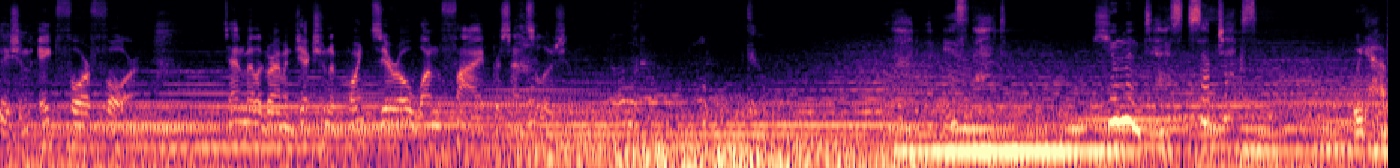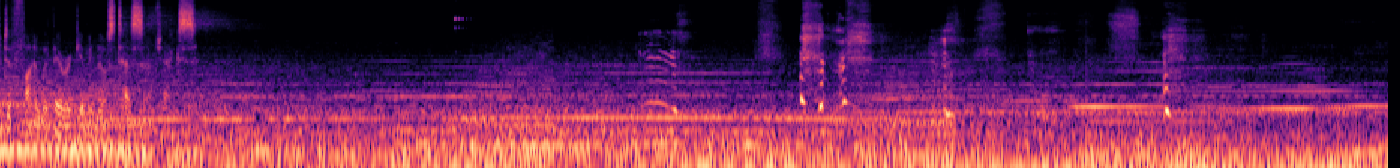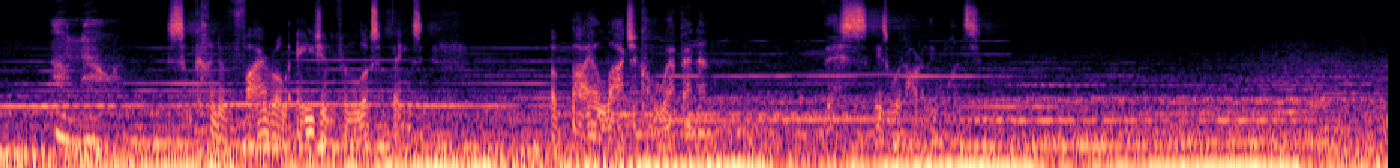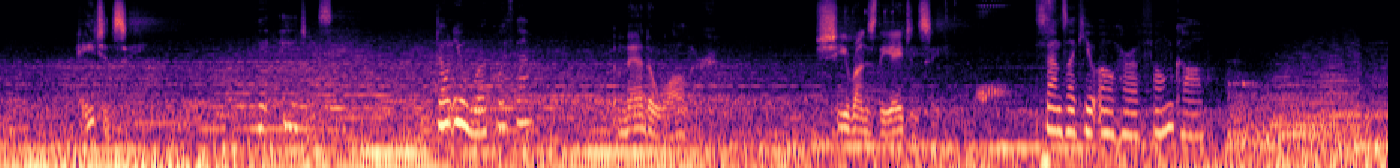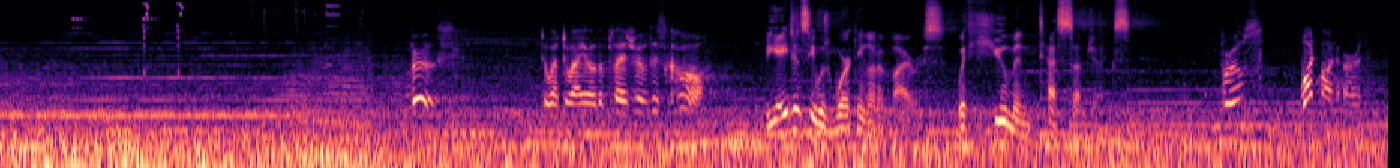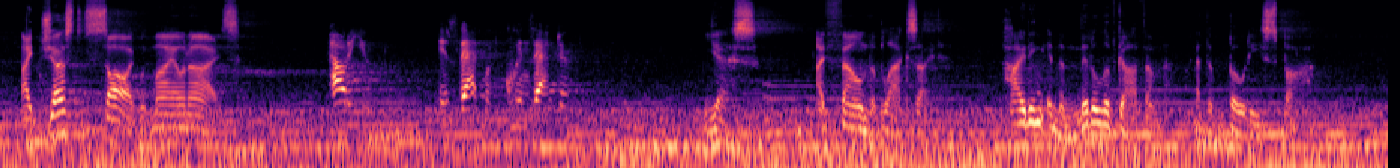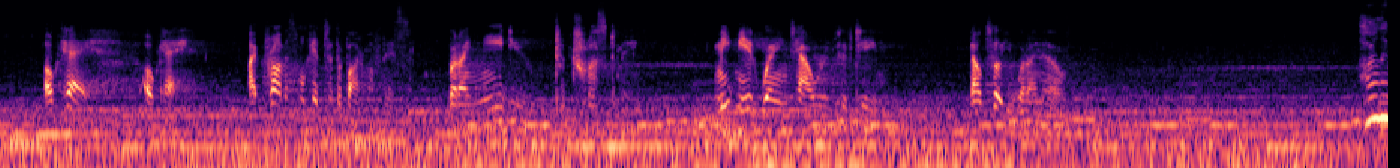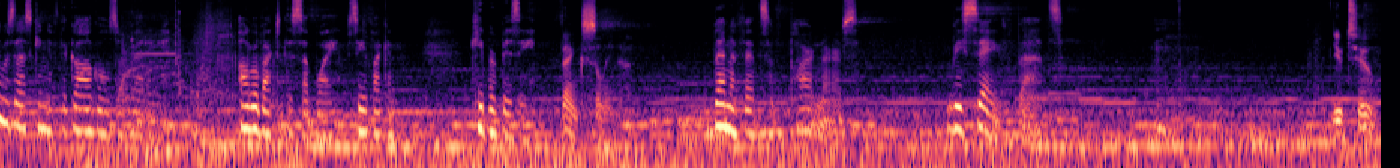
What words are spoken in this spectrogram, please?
Patient 844. 10 milligram injection at 0.015% solution. Human test subjects? We have to find what they were giving those test subjects. Oh no. Some kind of viral agent from the looks of things. A biological weapon. This is what Harley wants. Agency. The agency. Don't you work with them? Amanda Waller. She runs the agency. Sounds like you owe her a phone call. Bruce, to what do I owe the pleasure of this call? The agency was working on a virus with human test subjects. Bruce, what on earth? I just saw it with my own eyes. How do you... Is that what Quinn's after? Yes, I found the Black Site, hiding in the middle of Gotham at the Bodhi Spa. Okay, okay. I promise we'll get to the bottom of this. But I need you to trust me. Meet me at Wayne Tower in 15. I'll tell you what I know. Harley was asking if the goggles are ready. I'll go back to the subway, see if I can keep her busy. Thanks, Selina. Benefits of partners. Be safe, Bats. You too.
